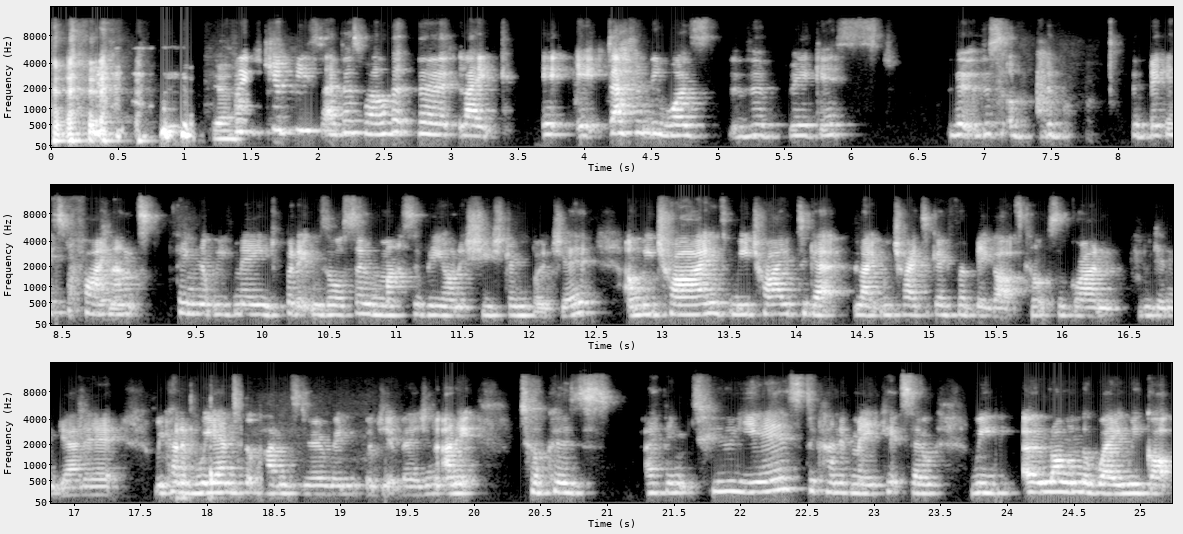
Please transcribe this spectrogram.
But it should be said as well that the like it, it definitely was the biggest the, the sort of the, the biggest finance thing that we've made but it was also massively on a shoestring budget. And we tried we tried to get like we tried to go for a big arts council grant. We didn't get it. We kind of we ended up having to do a really budget version. And it took us I think two years to kind of make it. So we along the way we got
